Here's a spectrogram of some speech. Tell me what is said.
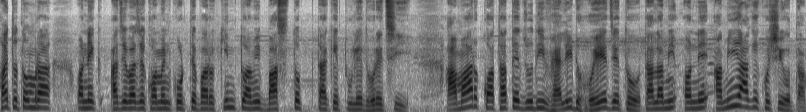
হয়তো তোমরা অনেক আজে বাজে কমেন্ট করতে পারো, কিন্তু আমি বাস্তবটাকে তুলে ধরেছি। আমার কথাতে যদি ভ্যালিড হয়ে যেত, তাহলে আমি অনেক আমি আগে খুশি হতাম।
